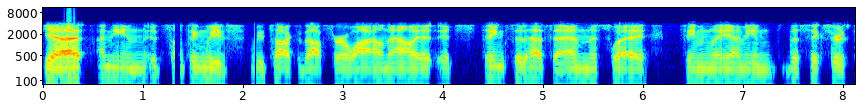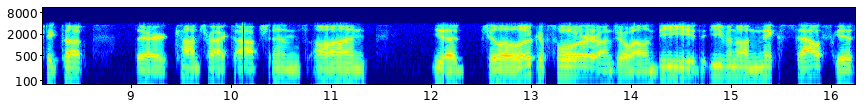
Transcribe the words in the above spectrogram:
Yeah, I mean it's something we've we've talked about for a while now. It it stinks it has to end this way. Seemingly, I mean the Sixers picked up their contract options on you know Jahlil Okafor, on Joel Embiid, even on Nick Stauskas,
